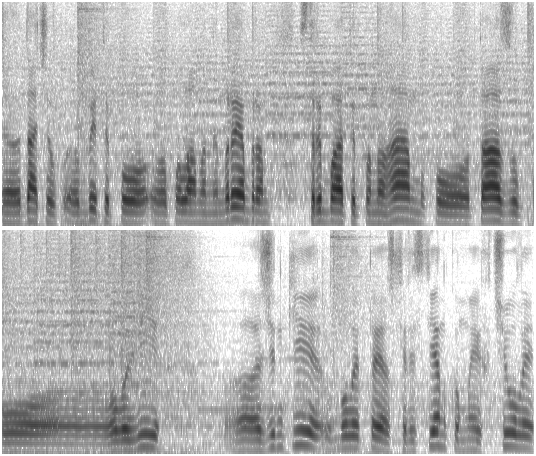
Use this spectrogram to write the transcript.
е, почав бити по е, поламаним ребрам, стрибати по ногам, по тазу, по голові. Е, Жінки були теж через стінку, ми їх чули.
